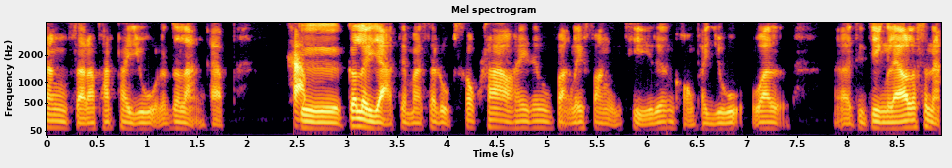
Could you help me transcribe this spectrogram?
ตั้งสารพัดพายุนักตหลังครับคือก็เลยอยากจะมาสรุปคร่าวๆ ให้ท่านผู้ฟังได้ฟังอีกทีเรื่องของพายุว่าจริง ๆ แล้วลักษณะ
